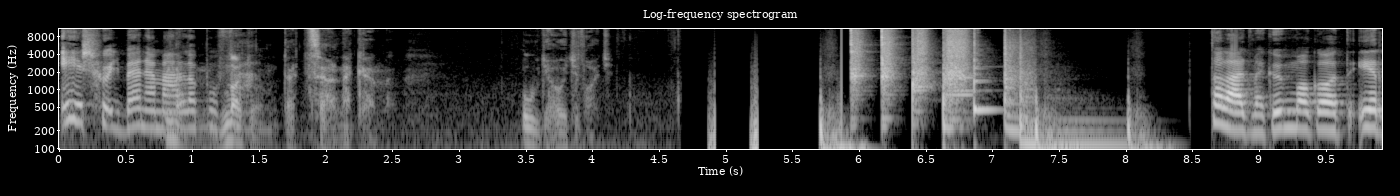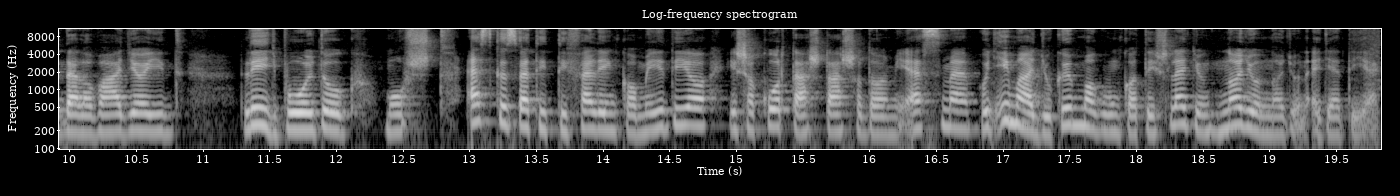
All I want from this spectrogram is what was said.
És hogy be nem áll a Nem, pofám. nagyon tetszel nekem. Úgy, ahogy vagy. Találd meg önmagad, érd el a vágyaid, légy boldog most. Ezt közvetíti felénk a média és a kortárs társadalmi eszme, hogy imádjuk önmagunkat és legyünk nagyon-nagyon egyediek.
